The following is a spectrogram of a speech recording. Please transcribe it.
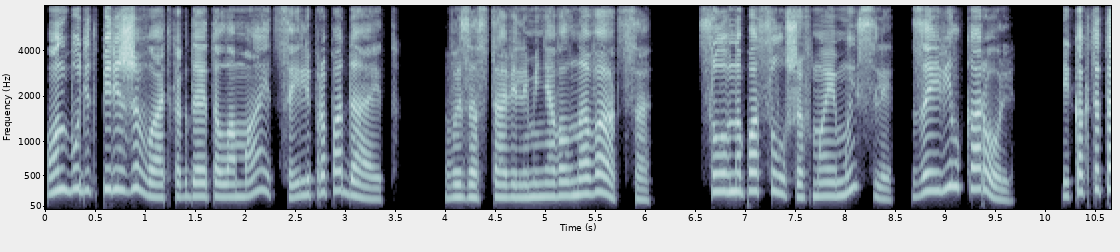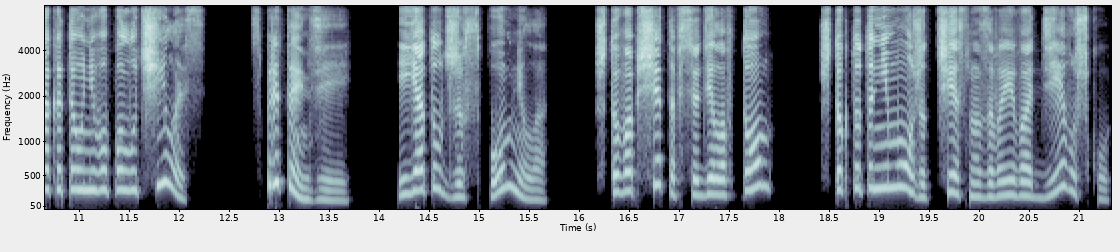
он будет переживать, когда это ломается или пропадает. Вы заставили меня волноваться, словно подслушав мои мысли, заявил король. И как-то так это у него получилось, с претензией. И я тут же вспомнила, что вообще-то все дело в том, что кто-то не может честно завоевать девушку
